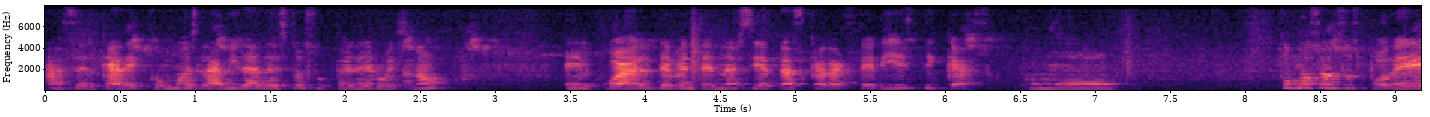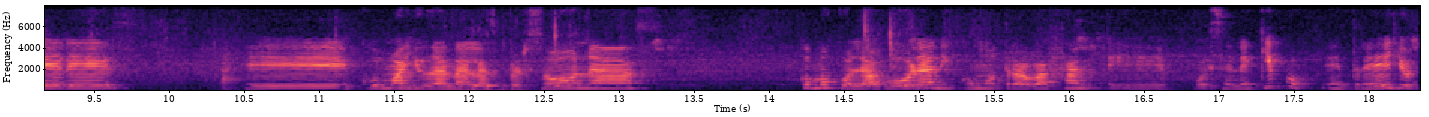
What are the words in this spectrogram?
acerca de cómo es la vida de estos superhéroes, ¿no? El cual deben tener ciertas características, como cómo son sus poderes, eh, cómo ayudan a las personas, cómo colaboran y cómo trabajan eh, pues en equipo entre ellos.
